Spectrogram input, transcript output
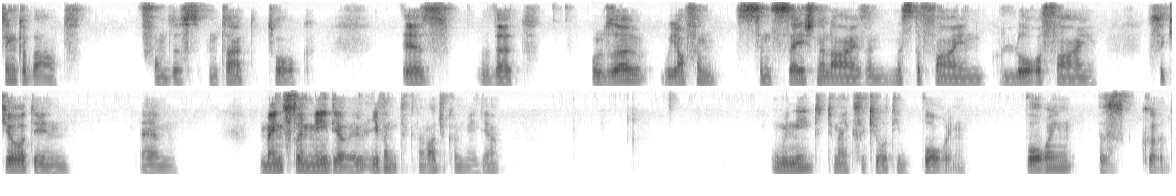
think about from this entire talk is that although we often sensationalize and mystify and glorify security and um, mainstream media, even technological media, we need to make security boring. Boring is good.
